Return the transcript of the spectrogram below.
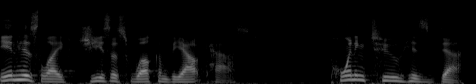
In his life, Jesus welcomed the outcast, pointing to his death,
